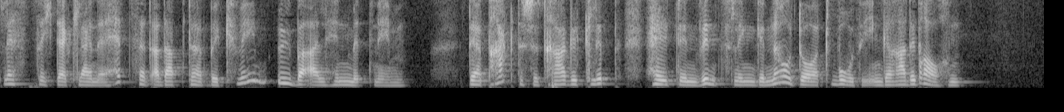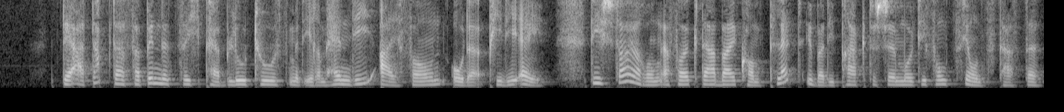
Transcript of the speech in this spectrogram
lässt sich der kleine Headset-Adapter bequem überall hin mitnehmen. Der praktische Trageclip hält den Winzling genau dort, wo Sie ihn gerade brauchen. Der Adapter verbindet sich per Bluetooth mit Ihrem Handy, iPhone oder PDA. Die Steuerung erfolgt dabei komplett über die praktische Multifunktionstaste.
